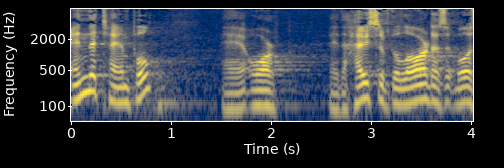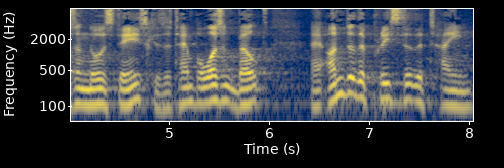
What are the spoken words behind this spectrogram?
in the temple, uh, or uh, the house of the Lord as it was in those days, because the temple wasn't built uh, under the priest at the time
